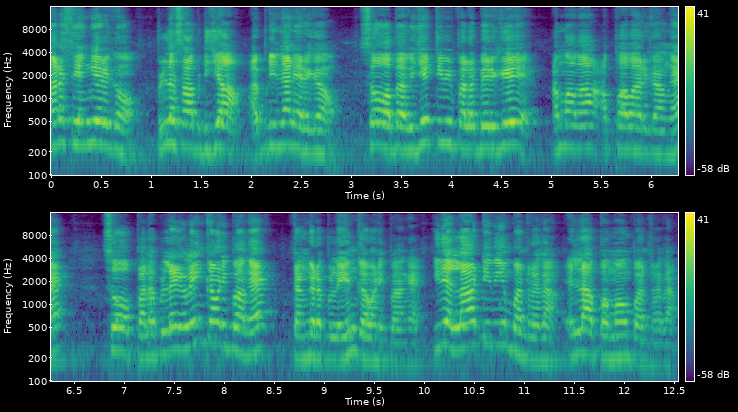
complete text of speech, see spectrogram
மனசு எங்கே இருக்கும்? பிள்ளை சாப்பிட்டுச்சா அப்படின்னு தானே இருக்கும். ஸோ அப்போ விஜய் டிவி பல பேருக்கு அம்மாவா அப்பாவா இருக்காங்க. ஸோ பல பிள்ளைகளையும் கவனிப்பாங்க தங்கட பிள்ளையும் கவனிப்பாங்க. இது எல்லா டிவியும் பண்ணுறதான் எல்லா அப்பா அம்மாவும் பண்ணுறதான்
